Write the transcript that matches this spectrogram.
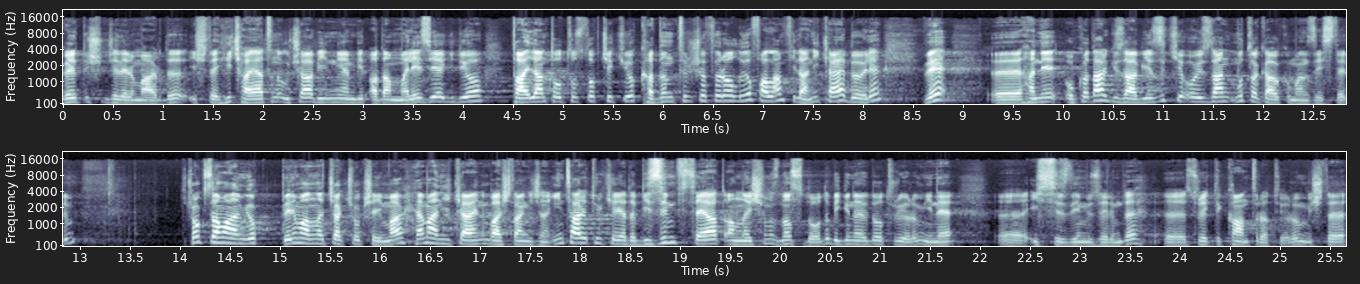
garip düşüncelerim vardı. İşte hiç hayatında uçağa binmeyen bir adam Malezya'ya gidiyor, Tayland'da otostop çekiyor, kadın tır şoförü alıyor falan filan. Hikaye böyle ve e, hani o kadar güzel bir yazı ki o yüzden mutlaka okumanızı isterim. Çok zamanım yok, benim anlatacak çok şeyim var. Hemen hikayenin başlangıcına. İntihar Türkiye ya da bizim seyahat anlayışımız nasıl doğdu? Bir gün evde oturuyorum, yine e, işsizliğim üzerimde. E, sürekli counter atıyorum, işte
